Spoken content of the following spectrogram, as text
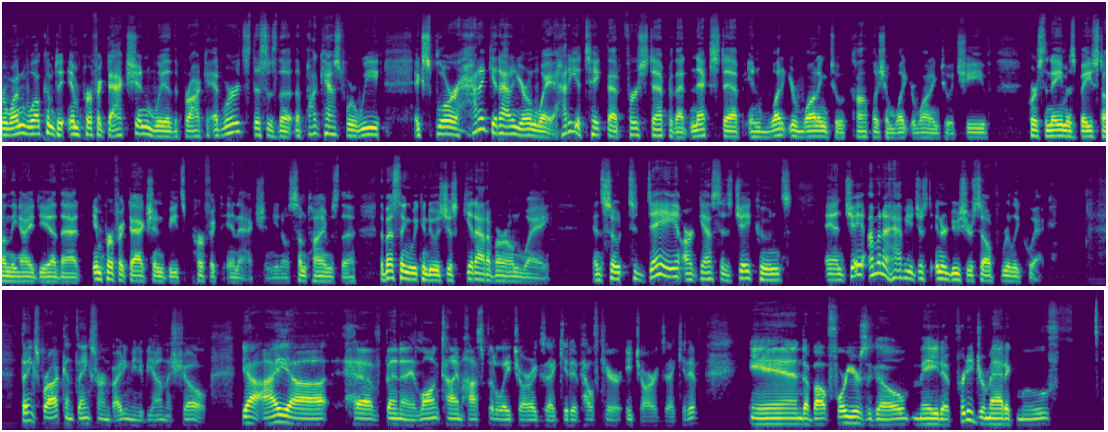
Everyone. Welcome to Imperfect Action with Brock Edwards. This is the, the podcast where we explore how to get out of your own way. How do you take that first step or that next step in what you're wanting to accomplish and what you're wanting to achieve? Of course, the name is based on the idea that imperfect action beats perfect inaction. You know, sometimes the, the best thing we can do is just get out of our own way. And so today, our guest is Jay Kuhns. And Jay, I'm going to have you just introduce yourself really quick. Thanks, Brock, and thanks for inviting me to be on the show. Yeah, I uh, have been a longtime hospital HR executive, healthcare HR executive, and about four years ago made a pretty dramatic move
